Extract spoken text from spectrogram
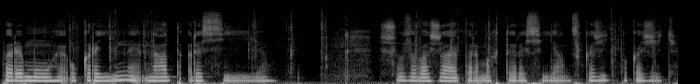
перемоги України над Росією. Що заважає перемогти росіян? Скажіть, покажіть.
